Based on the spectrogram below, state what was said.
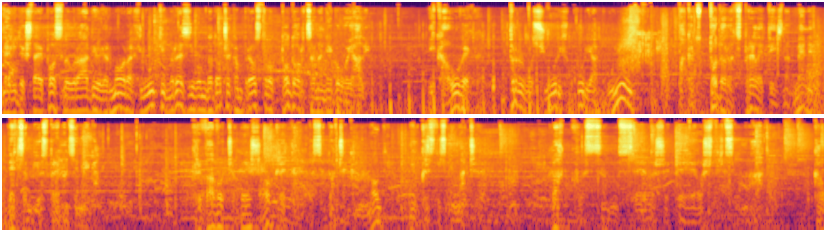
Ne vide šta je posle uradio, jer morah ljutim rezivom da dočekam preostalog Todorca na njegovoj ali. I kao uvek, prvo sjurih kurjak u nju, pa kad Todorac prelete iznad mene, već sam bio spreman za njega. Krvavo beše okreta da pa se dočeka na noge i ukrsti s njim mačeve. Kako samo sevaše te oštrice u mraku, kao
